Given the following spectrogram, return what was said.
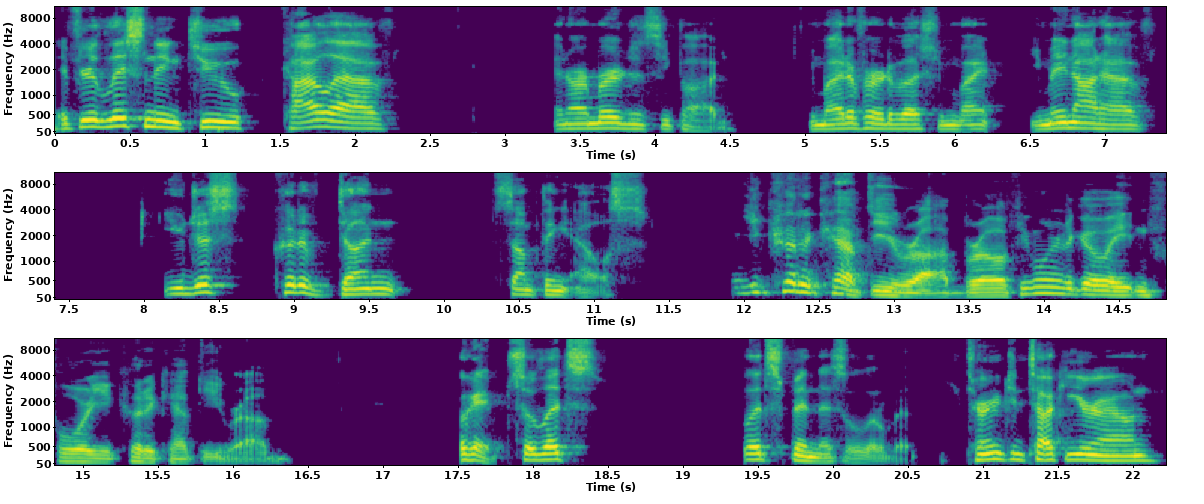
if you're listening to Kyle Ave in our emergency pod, you might have heard of us, you might you may not have. You just could have done something else. You could have kept E Rob, bro. If you wanted to go eight and four, you could have kept E Rob. Okay, so let's let's spin this a little bit. Turn Kentucky around.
